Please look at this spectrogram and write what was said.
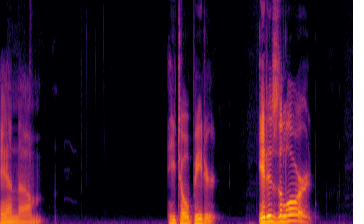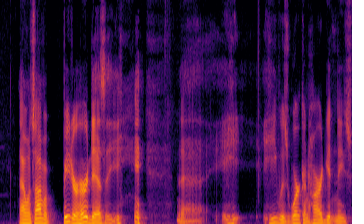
And um, he told Peter, it is the Lord. Now, when Simon Peter heard this, he, uh, he, he was working hard getting these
